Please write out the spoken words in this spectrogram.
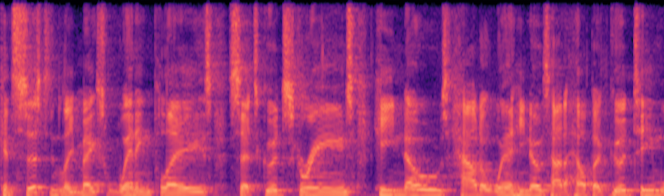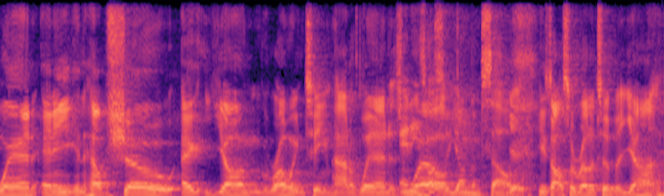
consistently makes winning plays, sets good screens. He knows how to win. He knows how to help a good team win, and he can help show a young, growing team how to win as well. And well. he's also young himself. Yeah, he's also relatively young,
